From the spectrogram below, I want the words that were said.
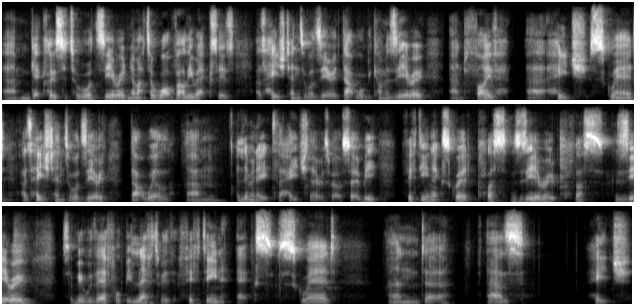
um, get closer towards 0 no matter what value x is. As h tends towards 0, that will become a 0, and 5h uh, squared as h tends towards 0, that will um, eliminate the h there as well. So it would be 15x squared plus 0 plus 0. So we will therefore be left with 15x squared and uh, as h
